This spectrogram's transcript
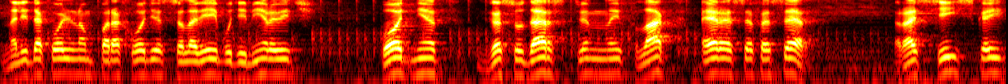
на ледокольном пароходе Соловей Будимирович поднят государственный флаг РСФСР, Российской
